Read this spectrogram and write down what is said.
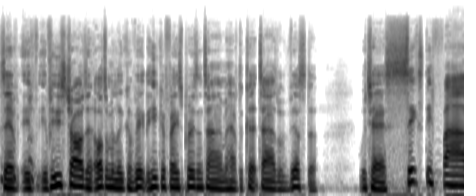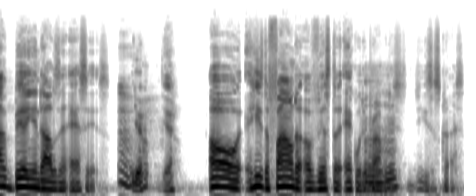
So if, if if he's charged and ultimately convicted, he could face prison time and have to cut ties with Vista, which has sixty five billion dollars in assets. Mm. Yeah. Yeah. Oh, he's the founder of Vista Equity mm-hmm. Properties. Jesus Christ.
